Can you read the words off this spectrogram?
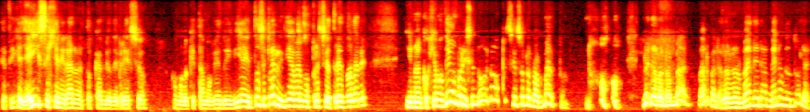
¿Te fijas? Y ahí se generaron estos cambios de precio, como lo que estamos viendo hoy día. Entonces, claro, hoy día vemos precios de 3 dólares y nos encogemos de hombro diciendo, no, no, pues eso es lo normal. No, no era lo normal, Bárbara. Lo normal era menos de un dólar.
